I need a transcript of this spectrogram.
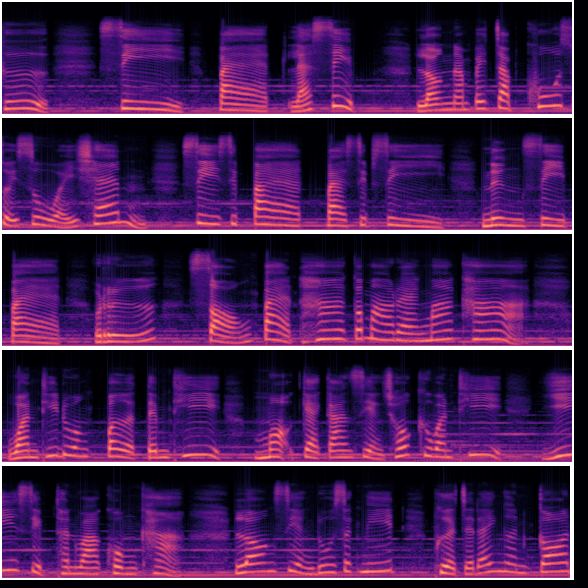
คือ 4 8 และ 10 ลองนำไปจับคู่สวยๆ เช่น 48 84 148 หรือ 285 ก็มาแรงมากค่ะ วันที่ดวงเปิดเต็มที่เหมาะแก่การเสี่ยงโชคคือวันที่ 20 ธันวาคมค่ะ ลองเสี่ยงดูสักนิด เผื่อจะได้เงินก้อน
